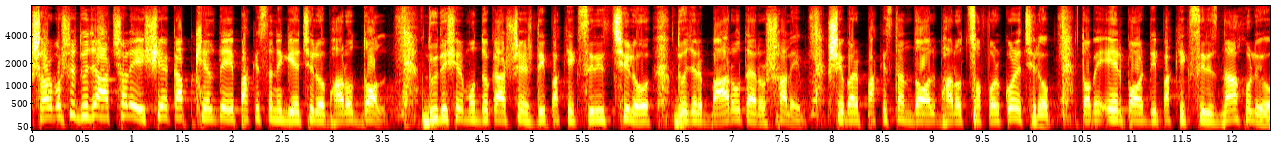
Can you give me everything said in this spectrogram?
সর্বশেষ দুই হাজার আট সালে এশিয়া কাপ খেলতে পাকিস্তানে গিয়েছিল ভারত দল। দুই দেশের মধ্যকার শেষ দ্বিপাক্ষিক সিরিজ ছিল দু হাজার বারো তেরো সালে। সেবার পাকিস্তান দল ভারত সফর করেছিল। তবে এরপর দ্বিপাক্ষিক সিরিজ না হলেও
